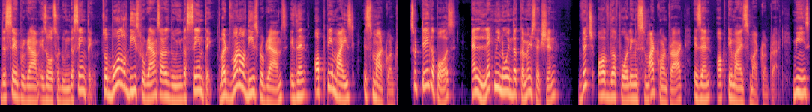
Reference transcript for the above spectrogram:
this program is also doing the same thing. So both of these programs are doing the same thing. But one of these programs is an optimized smart contract. So take a pause and let me know in the comment section which of the following smart contract is an optimized smart contract. Means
